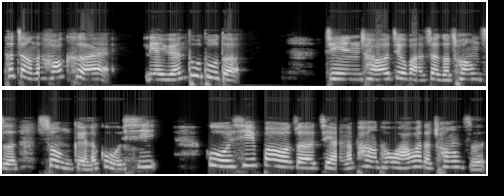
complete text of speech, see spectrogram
他长得好可爱，脸圆嘟嘟的。锦朝就把这个窗子送给了顾惜。顾惜抱着捡了胖头娃娃的窗子，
